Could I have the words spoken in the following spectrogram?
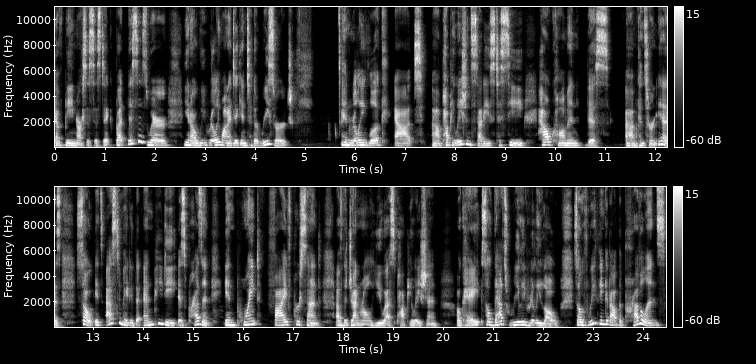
of being narcissistic. But this is where, you know, we really want to dig into the research and really look at uh, population studies to see how common this um, concern is. So it's estimated that NPD is present in 0.5% of the general US population. Okay, so that's really, really low. So if we think about the prevalence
